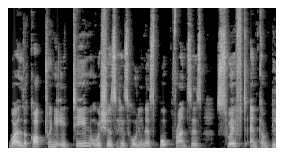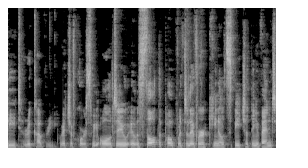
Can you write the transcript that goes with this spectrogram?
while the COP28 team wishes His Holiness Pope Francis swift and complete recovery. which of course we all do. It was thought the Pope would deliver a keynote speech at the event,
